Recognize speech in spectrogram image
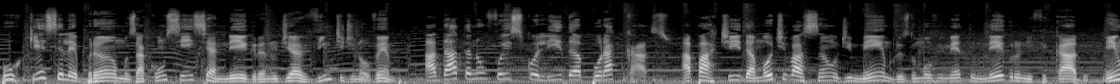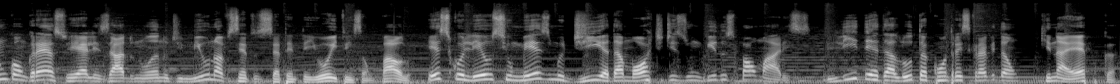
por que celebramos a consciência negra no dia 20 de novembro? A data não foi escolhida por acaso. A partir da motivação de membros do movimento negro unificado, em um congresso realizado no ano de 1978 em São Paulo, escolheu-se o mesmo dia da morte de Zumbi dos Palmares, líder da luta contra a escravidão que na época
